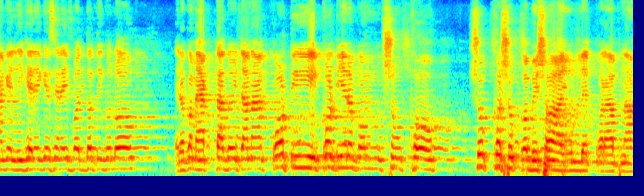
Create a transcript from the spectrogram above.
আগে লিখে রেখেছেন এই পদ্ধতিগুলো। এরকম একটা, দুইটা না, কোটি কোটি এরকম সূক্ষ্ম সূক্ষ্ম সূক্ষ্ম বিষয় উল্লেখ করা আপনার,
